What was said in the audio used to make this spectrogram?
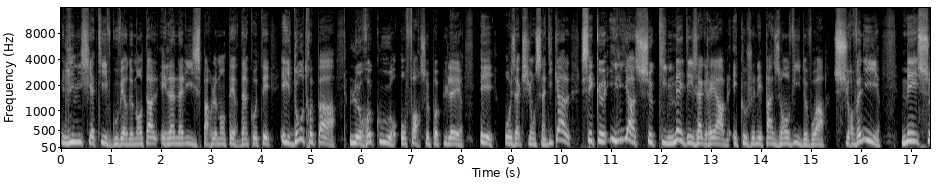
l'initiative gouvernementale et l'analyse parlementaire d'un côté, et d'autre part le recours aux forces populaires et aux actions syndicales, c'est qu'il y a ce qui m'est désagréable et que je n'ai pas envie de voir survenir, mais ce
